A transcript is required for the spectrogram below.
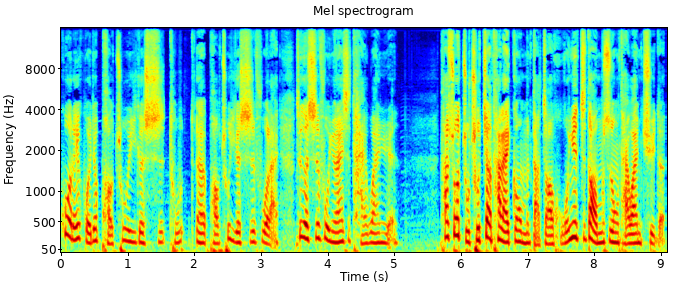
过了一会儿，就跑出一个师徒，呃，跑出一个师傅来，这个师傅原来是台湾人。他说：“主厨叫他来跟我们打招呼，因为知道我们是从台湾去的。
